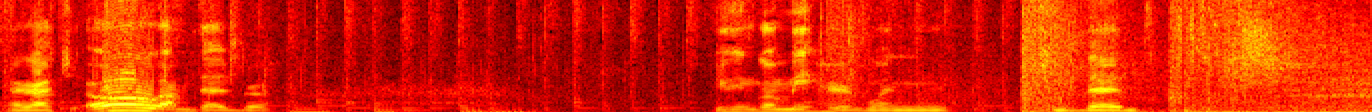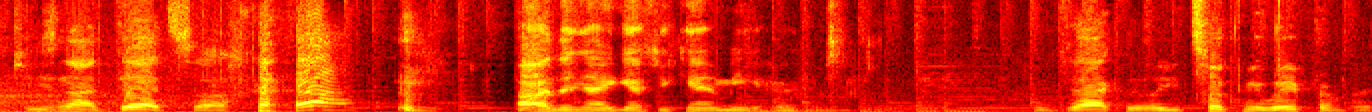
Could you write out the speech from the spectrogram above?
I got you. Oh, I'm dead, bro. You can go meet her when she's dead. She's not dead, so. Oh, then I guess you can't meet her. exactly. Well, you took me away from her.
